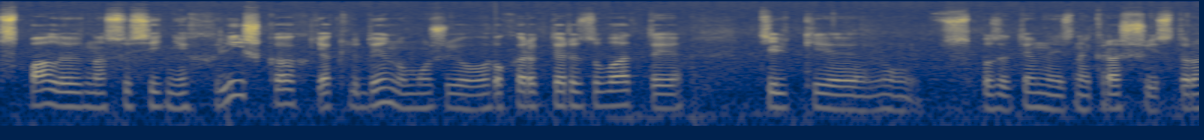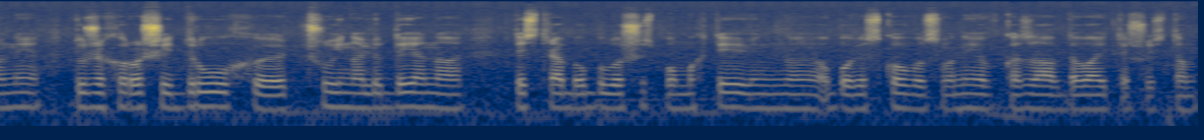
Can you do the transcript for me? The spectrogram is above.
спали на сусідніх ліжках. Як людину можу його охарактеризувати тільки ну, з позитивної, з найкращої сторони. Дуже хороший друг, е, чуйна людина. Десь треба було щось допомогти. Він е, обов'язково дзвонив, казав, давайте щось там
